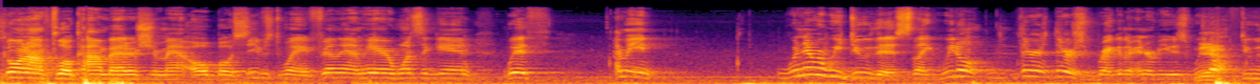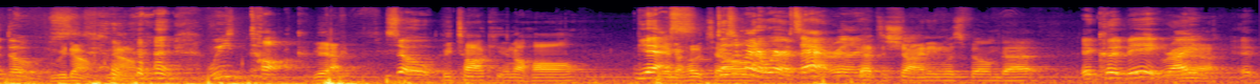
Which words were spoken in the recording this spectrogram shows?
going on, Flow Combaters? Your man Obo, Stevens Dwayne Finley. I'm here once again with, I mean, whenever we do this, like we don't, there, there's regular interviews. We Yeah. don't do those. We don't, no. we talk. Yeah. So We talk in a hall yes, in a hotel. doesn't matter where it's at, really. that The Shining was filmed at. it could be, right? Yeah. It-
